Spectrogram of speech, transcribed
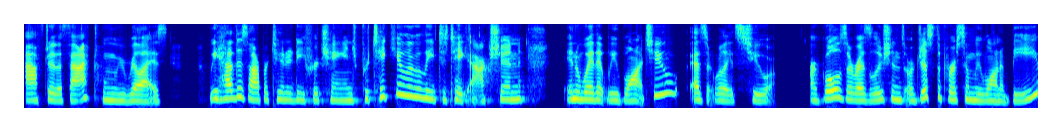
after the fact when we realize we had this opportunity for change, particularly to take action in a way that we want to as it relates to our goals or resolutions or just the person we want to be.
